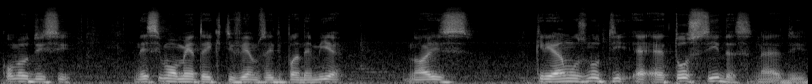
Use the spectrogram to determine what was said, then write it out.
Como eu disse, nesse momento aí que tivemos aí de pandemia, nós criamos é, é, torcidas né, de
